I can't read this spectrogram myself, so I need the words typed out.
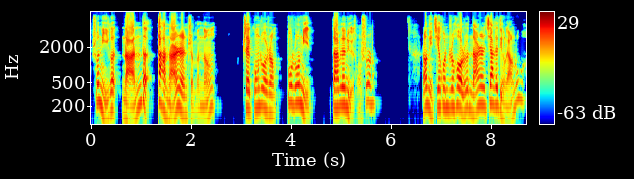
说你一个男的大男人怎么能在工作上不如你？单位的女同事呢？然后你结婚之后了，说男人家里顶梁柱啊，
